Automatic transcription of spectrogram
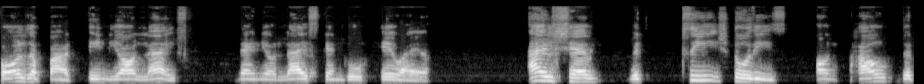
falls apart in your life, then your life can go haywire. I'll share with three stories on how the,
